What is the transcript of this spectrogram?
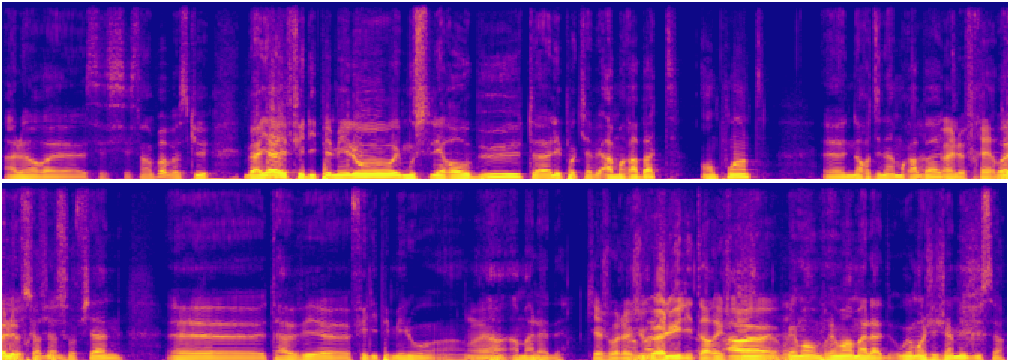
Alors euh, c'est sympa parce que bah il y avait Felipe Melo et Mouslera au but. À l'époque il y avait Amrabat en pointe euh, Nordin Amrabat, le frère, de, le frère de Sofiane. Euh, T'avais euh, Felipe Melo, un, un, malade. Qui a joué à la Juve. Ah, lui, il est taré. Ah ouais, vraiment, vraiment un malade. Vraiment, j'ai jamais vu ça.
